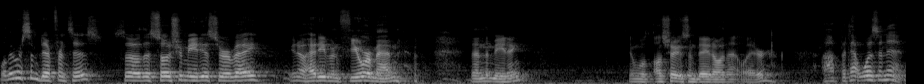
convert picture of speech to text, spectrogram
Well, there were some differences. So the social media survey, you know, had even fewer men than the meeting. And we'll, I'll show you some data on that later. Uh, but that wasn't it.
